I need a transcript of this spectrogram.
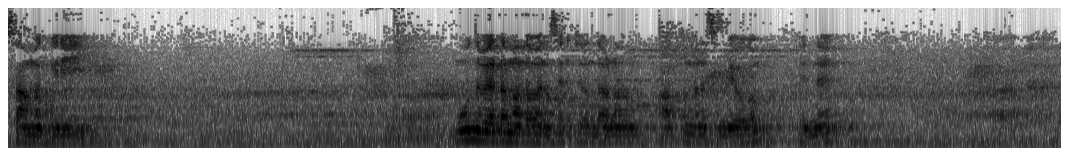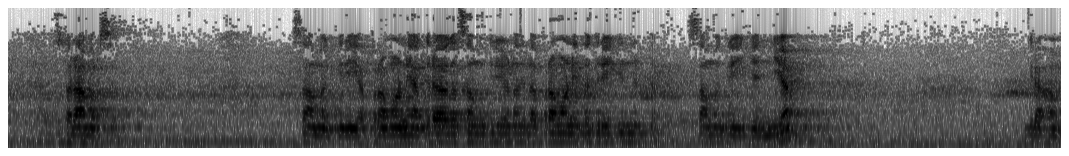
സാമഗ്രി മൂന്ന് പേരുടെ മതം അനുസരിച്ച് എന്താണ് ആത്മമനസംയോഗം പിന്നെ പരാമർശം. സാമഗ്രി അപ്രാമാണ്യ അഗ്രാഹക സാമഗ്രിയാണ് അതിൽ ഗ്രഹിക്കുന്നില്ല സാമഗ്രി ജന്യ ഗ്രഹം.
